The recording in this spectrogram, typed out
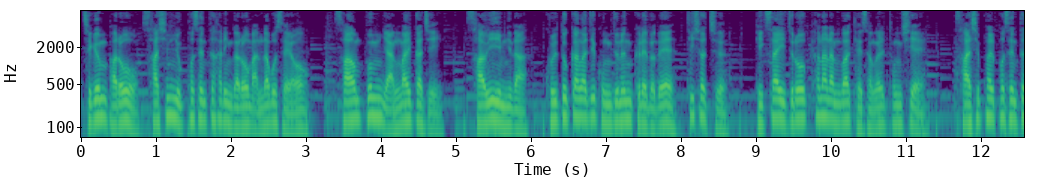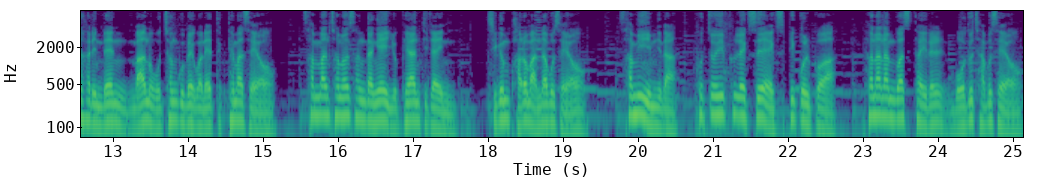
지금 바로 46% 할인가로 만나보세요. 사은품 양말까지 4위입니다. 굴뚝강아지 공주는 그래도 돼 티셔츠 빅사이즈로 편안함과 개성을 동시에 48% 할인된 15,900원에 득템하세요. 31,000원 상당의 유쾌한 디자인 지금 바로 만나보세요. 3위입니다. 포조이 플렉스 XP 골프와 편안함과 스타일을 모두 잡으세요.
